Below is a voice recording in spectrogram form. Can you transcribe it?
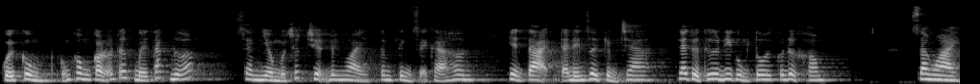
cuối cùng cũng không còn uất ức bế tắc nữa. Xem nhiều một chút chuyện bên ngoài, tâm tình sẽ khá hơn hiện tại đã đến giờ kiểm tra. La tiểu thư đi cùng tôi có được không? Ra ngoài.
